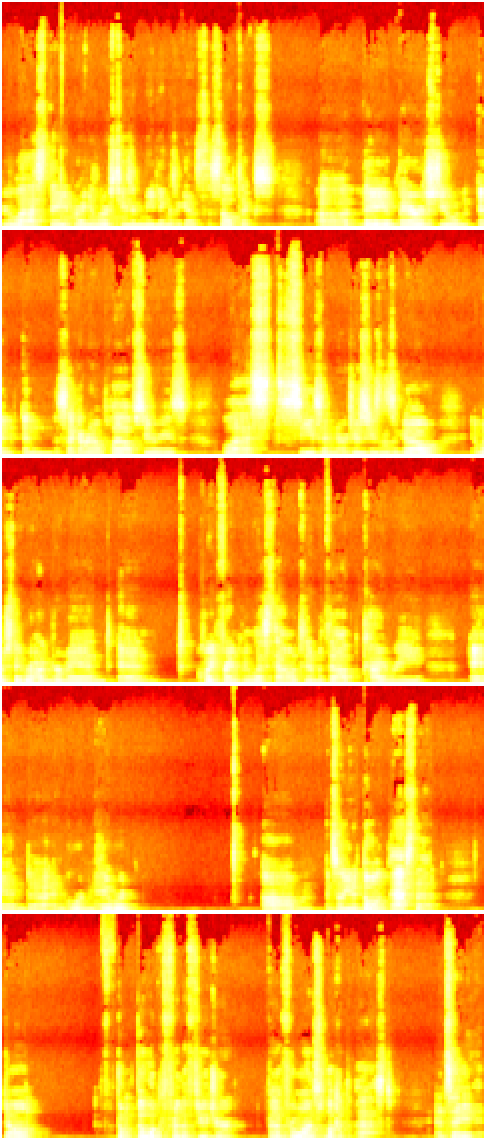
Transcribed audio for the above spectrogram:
your last eight regular season meetings against the Celtics. Uh, they embarrassed you in, in, in, the second round playoff series last season or two seasons ago. in which they were undermanned and quite frankly less talented without Kyrie and uh, and Gordon Hayward. Um, and so you know, don't look past that. Don't don't don't look for the future. For for once, look at the past and say,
